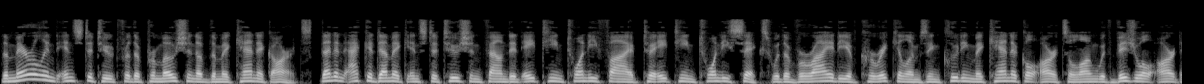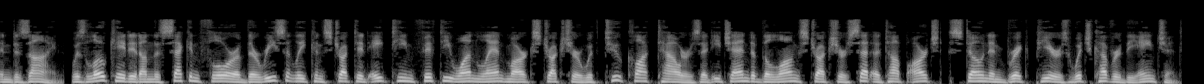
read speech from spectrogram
The Maryland Institute for the Promotion of the Mechanic Arts, then an academic institution founded 1825–1826 with a variety of curriculums including mechanical arts along with visual art and design, was located on the second floor of their recently constructed 1851 landmark structure with two clock towers at each end of the long structure set atop arched, stone and brick piers which covered the ancient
